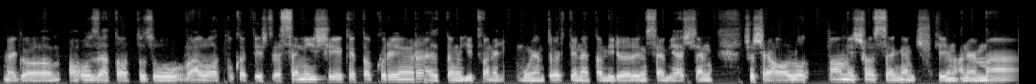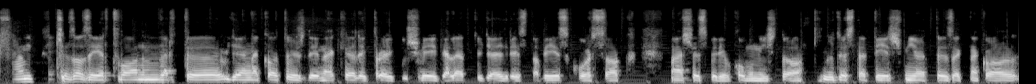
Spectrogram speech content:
meg a, a hozzátartozó vállalatokat és a személyiségeket, akkor én rájöttem, hogy itt van egy olyan történet, amiről én személyesen sose hallottam, és valószínűleg nem csak én, hanem más. És ez azért van, mert ugye ennek a tőzsdének elég tragikus vége lett, ugye egyrészt a vészkorszak, másrészt pedig a kommunista üldöztetés miatt ezeknek a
